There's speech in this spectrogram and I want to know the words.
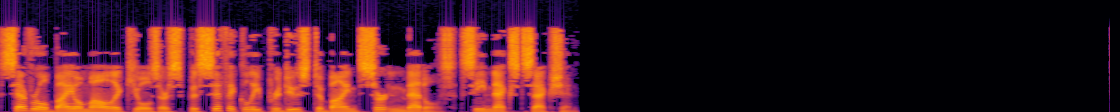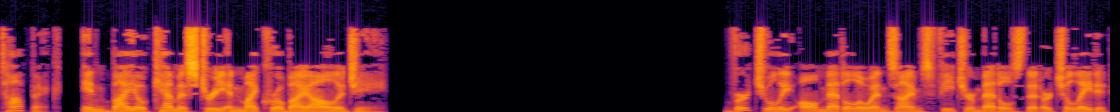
several biomolecules are specifically produced to bind certain metals see next section. In biochemistry and microbiology Virtually all metalloenzymes feature metals that are chelated,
